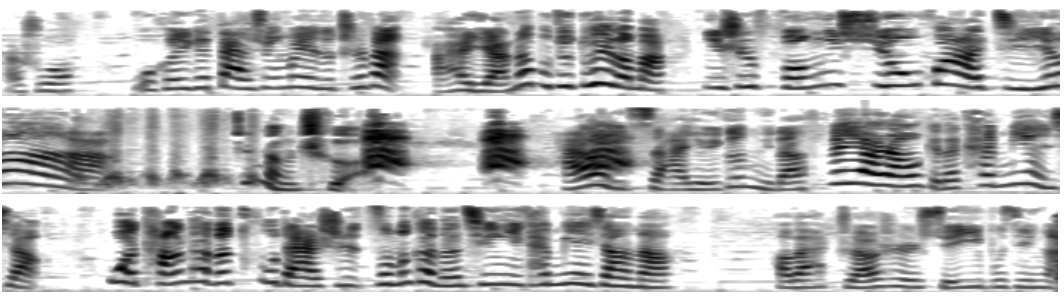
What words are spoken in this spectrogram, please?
他说：“我和一个大胸妹子吃饭。”哎呀，那不就对了吗？你是逢凶化吉啦，真能扯！还有一次啊，有一个女的非要让我给她看面相，我堂堂的兔大师怎么可能轻易看面相呢？好吧，主要是学艺不精啊，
